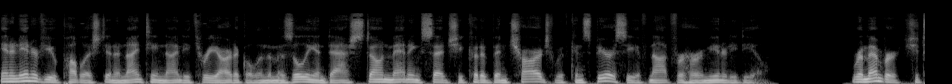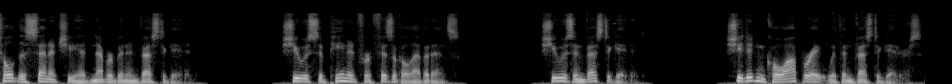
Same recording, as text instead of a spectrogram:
In an interview published in a 1993 article in the Missoulian Stone Manning said she could have been charged with conspiracy if not for her immunity deal. Remember, she told the Senate she had never been investigated. She was subpoenaed for physical evidence. She was investigated. She didn't cooperate with investigators.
